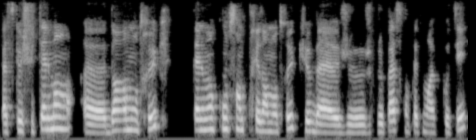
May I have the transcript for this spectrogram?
parce que je suis tellement euh, dans mon truc, tellement concentrée dans mon truc que bah, je, je passe complètement à côté.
